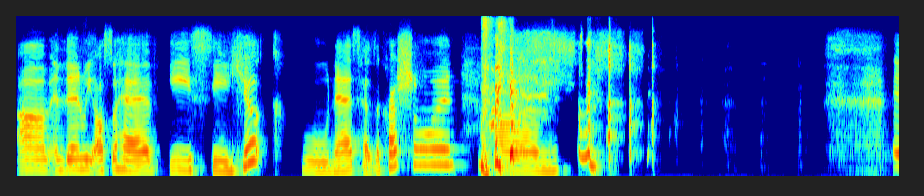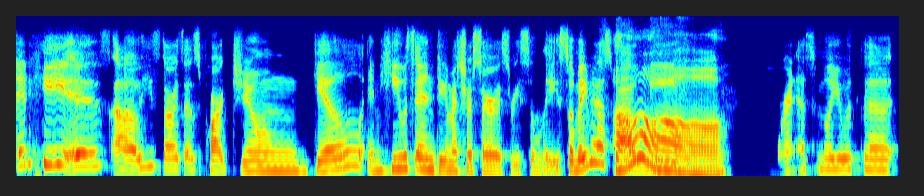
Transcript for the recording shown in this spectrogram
um, and then we also have E. C. Hyuk, who Naz has a crush on. Um, and he is uh he starts as Park Jung Gil, and he was in Doom at Your Service recently. So maybe that's why oh. we weren't as familiar with that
